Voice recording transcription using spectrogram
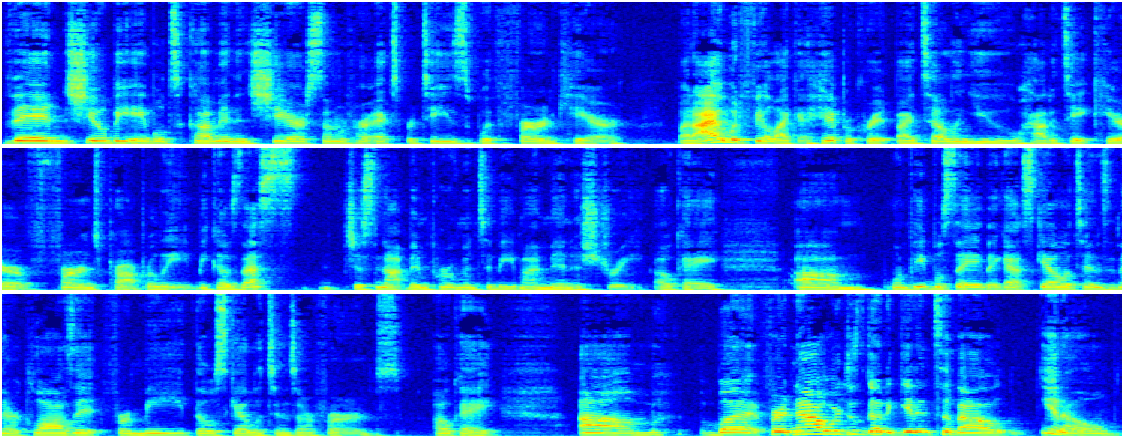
then she'll be able to come in and share some of her expertise with fern care. But I would feel like a hypocrite by telling you how to take care of ferns properly because that's just not been proven to be my ministry. Okay. Um, when people say they got skeletons in their closet, for me, those skeletons are ferns. Okay. Um, but for now, we're just going to get into about, you know,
